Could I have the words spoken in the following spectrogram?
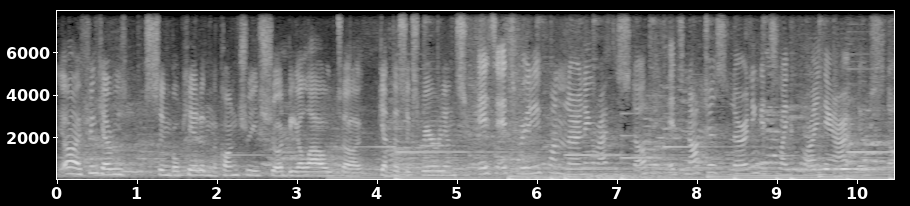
Yeah, I think every single kid in the country should be allowed to get this experience. It's, it's really fun learning about the stuff. It's not just learning, it's like finding out new stuff.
